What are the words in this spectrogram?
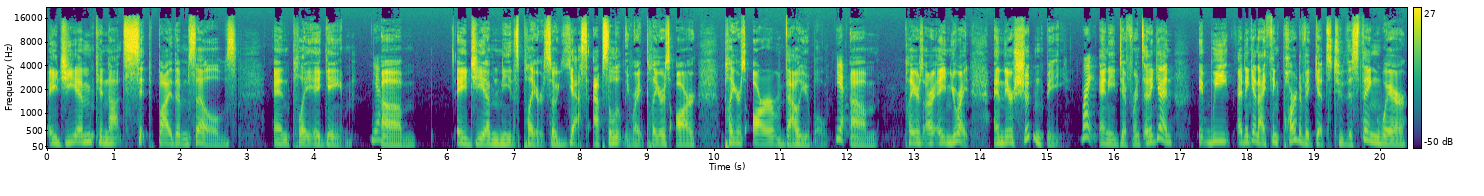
A GM cannot sit by themselves and play a game. yeah. A GM needs players. So yes, absolutely, right? Players are players are valuable. Yeah. Um players are and you're right. And there shouldn't be right. any difference. And again, it, we and again, I think part of it gets to this thing where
